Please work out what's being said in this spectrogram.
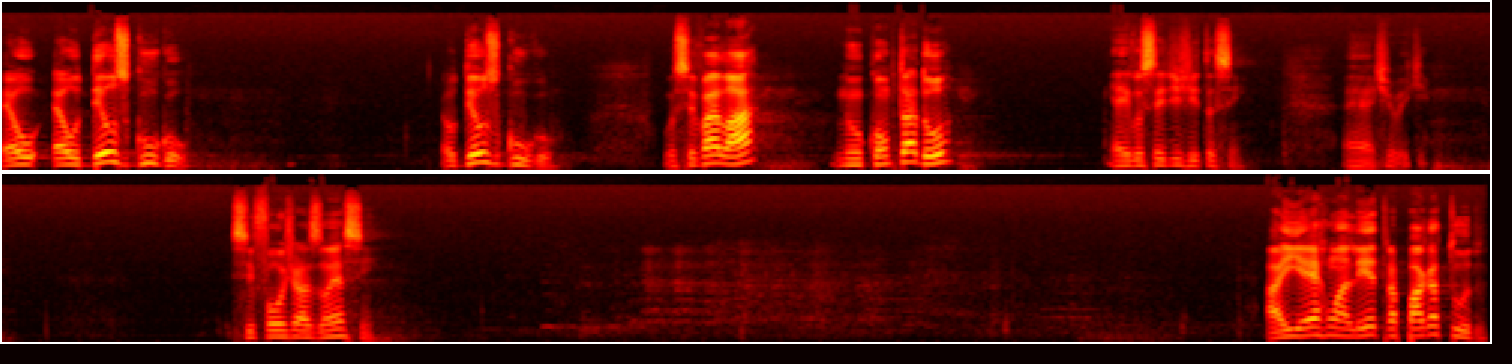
É o, é o Deus Google. É o Deus Google. Você vai lá no computador e aí você digita assim. É, deixa eu ver aqui. Se for o Jazão é assim. Aí erra uma letra, apaga tudo.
